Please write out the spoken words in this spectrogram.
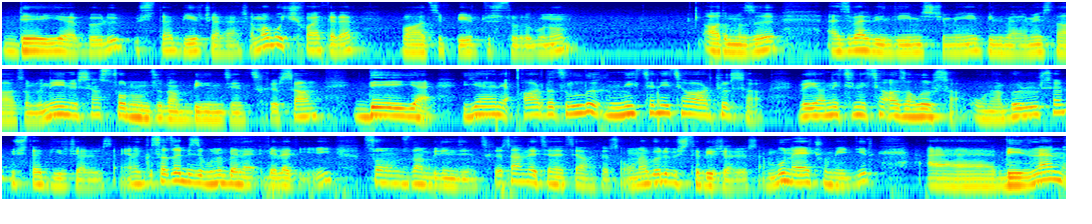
D-yə bölüb üstə 1 gələrsən. Amma bu kifayət qədər vacib bir düsturdur. Bunu adımızı əzbər bildiyimiz kimi bilməyimiz lazımdır. Nə edirsən? Sonuncudan birincini çıxırsan D-yə. Yəni ardıcıllıq neçə-neçə artırsa və ya neçə-neçə azalırsa, ona bölürsən, üstə 1 gəlirsən. Yəni qısaca biz bunu belə belə deyirik. Sonuncudan birincini çıxırsan, neçə-neçə artırsa, ona bölüb üstə 1 gəlirsən. Bu nəyə kömək edir? Ə, verilən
